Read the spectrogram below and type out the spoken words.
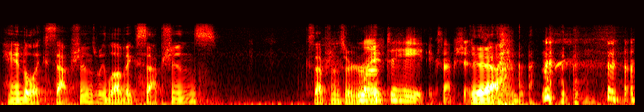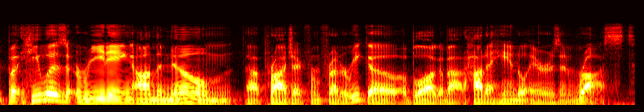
handle exceptions. We love exceptions. Exceptions are great. Love to hate exceptions. Yeah. but he was reading on the GNOME uh, project from Federico, a blog about how to handle errors in Rust.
